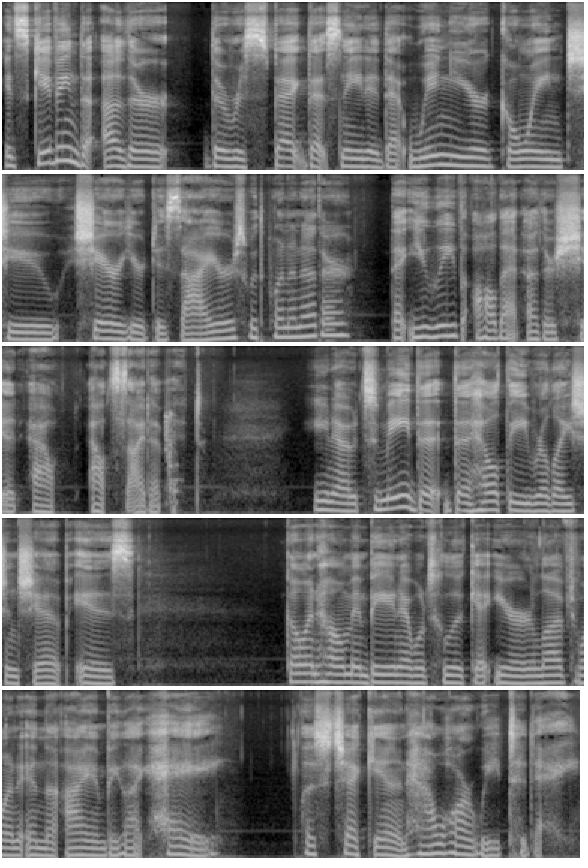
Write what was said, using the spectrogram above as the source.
it's giving the other the respect that's needed. That when you're going to share your desires with one another, that you leave all that other shit out outside of it. You know, to me, the the healthy relationship is going home and being able to look at your loved one in the eye and be like, "Hey, let's check in. How are we today?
